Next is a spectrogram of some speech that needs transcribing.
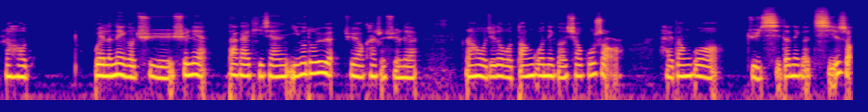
然后。为了那个去训练，大概提前一个多月就要开始训练。然后我记得我当过那个小鼓手，还当过举旗的那个旗手，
